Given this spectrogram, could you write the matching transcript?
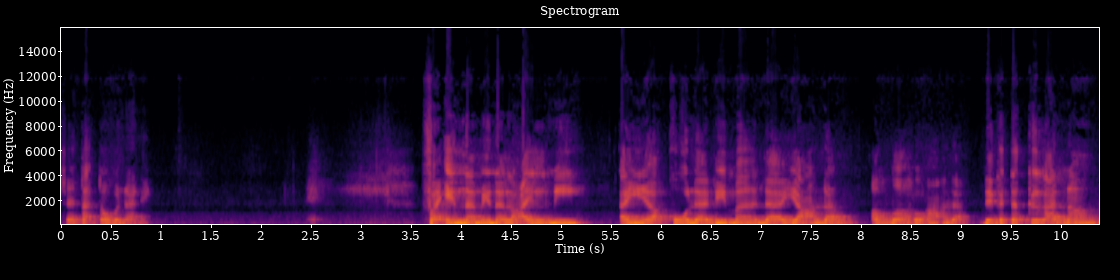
Saya tak tahu benda ni. Fa inna minal ilmi an yaqula lima la ya'lam Allahu a'lam. Dia kata kerana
